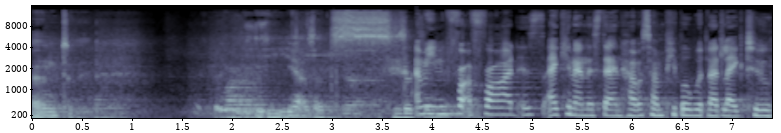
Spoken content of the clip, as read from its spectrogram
and yeah, that's. that's I mean, fra fraud is. I can understand how some people would not like to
